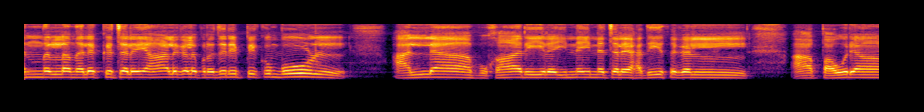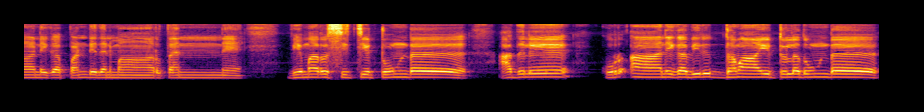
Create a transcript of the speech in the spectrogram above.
എന്നുള്ള നിലയ്ക്ക് ചില ആളുകൾ പ്രചരിപ്പിക്കുമ്പോൾ അല്ല ബുഹാരിയിലെ ഇന്ന ഇന്ന ചില ഹദീസുകൾ ആ പൗരാണിക പണ്ഡിതന്മാർ തന്നെ വിമർശിച്ചിട്ടുണ്ട്. അതിൽ ഖുർആാനിക വിരുദ്ധമായിട്ടുള്ളതുണ്ട്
